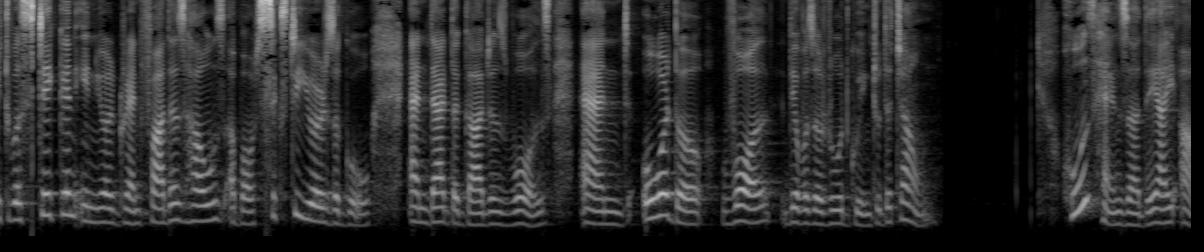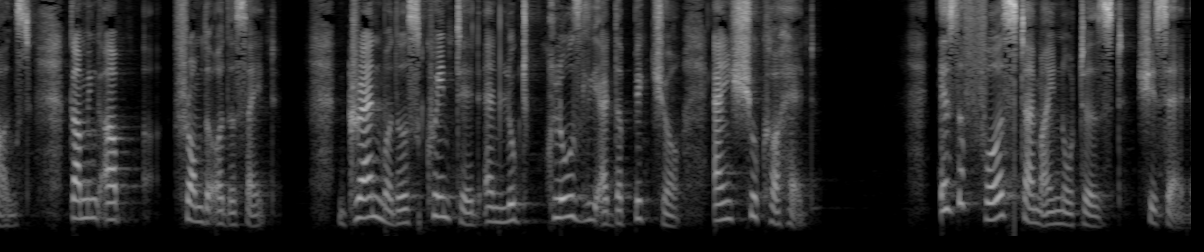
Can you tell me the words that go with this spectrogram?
It was taken in your grandfather's house about 60 years ago, and at the garden's walls, and over the wall there was a road going to the town. Whose hands are they? I asked, coming up from the other side. Grandmother squinted and looked closely at the picture and shook her head. It's the first time I noticed, she said.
